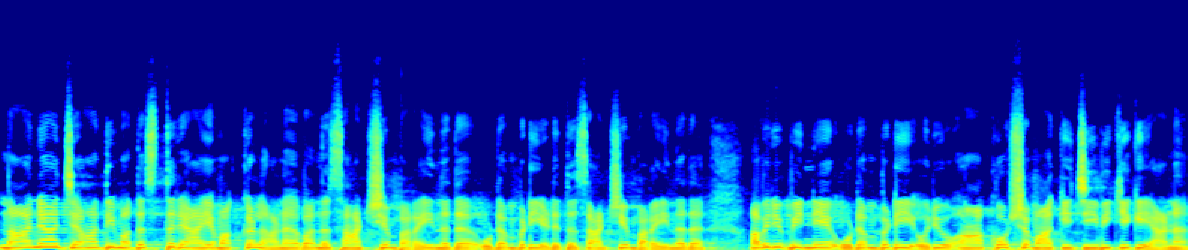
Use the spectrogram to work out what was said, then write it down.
നാനാജാതി മതസ്ഥരായ മക്കളാണ് വന്ന് സാക്ഷ്യം പറയുന്നത് ഉടമ്പടി എടുത്ത് സാക്ഷ്യം പറയുന്നത്. അവർ പിന്നെ ഉടമ്പടി ഒരു ആഘോഷമാക്കി ജീവിക്കുകയാണ്.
